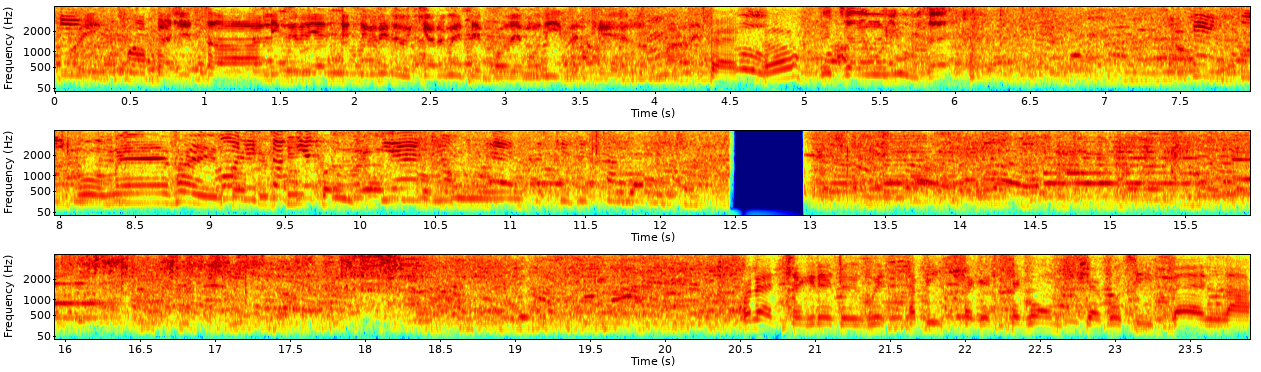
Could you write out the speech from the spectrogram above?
Poi vabbè ci sta l'ingrediente segreto che chiaramente un po' di motivi perché è normale. certo. Qui già l'abbiamo chiusa, eh. Come fai un po' più a piccola segreto di questa pizza che si gonfia così bella?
